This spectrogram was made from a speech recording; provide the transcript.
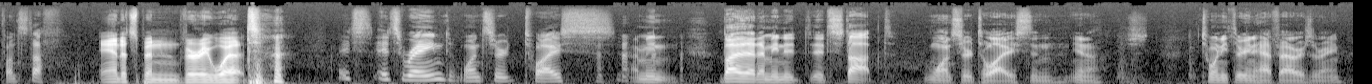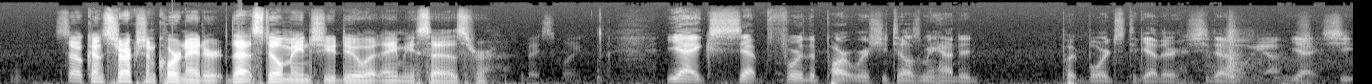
fun stuff. And it's been very wet. It's it's rained once or twice. I mean, by that I mean it, it stopped once or twice, and you know, just 23 and a half hours of rain. so, construction coordinator, that still means you do what Amy says. Or Yeah, except for the part where she tells me how to put boards together. She does. yeah. yeah. she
